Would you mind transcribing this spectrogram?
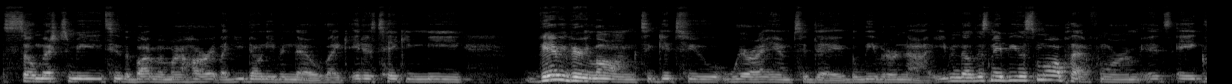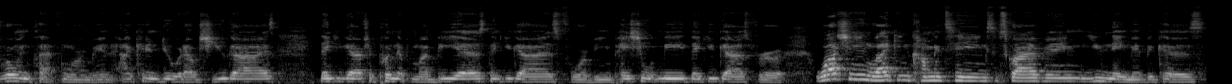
so much to me to the bottom of my heart. Like, you don't even know. Like, it is taking me very, very long to get to where I am today, believe it or not. Even though this may be a small platform, it's a growing platform, and I couldn't do without you guys. Thank you guys for putting up with my BS. Thank you guys for being patient with me. Thank you guys for watching, liking, commenting, subscribing, you name it, because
